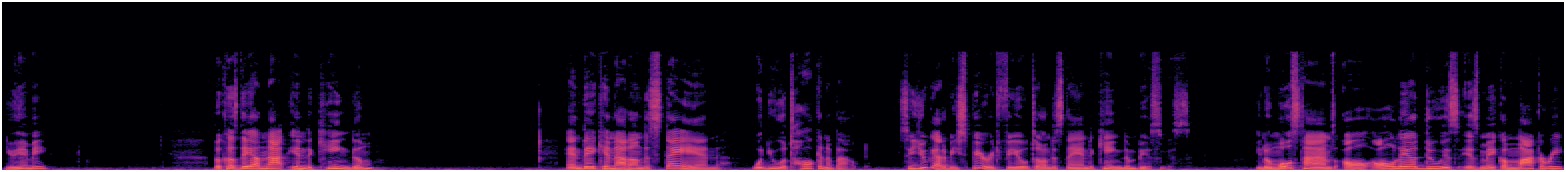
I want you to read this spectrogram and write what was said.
You hear me? Because they are not in the kingdom and they cannot understand what you are talking about. See, you got to be spirit filled to understand the kingdom business. You know, most times all all they'll do is is make a mockery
